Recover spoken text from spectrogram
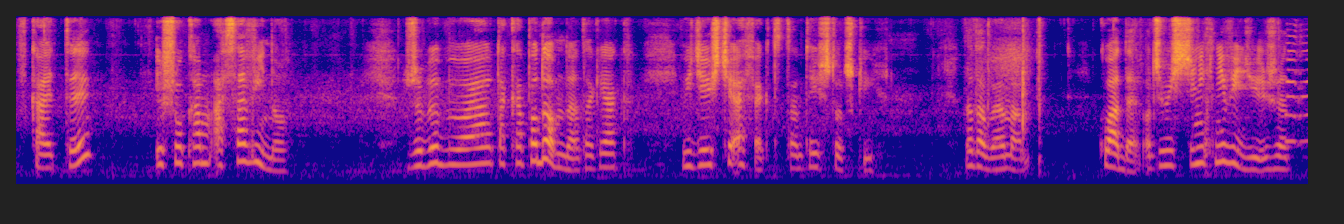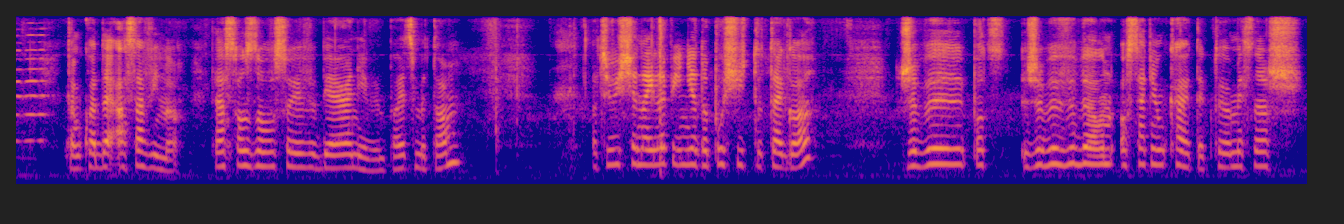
w karty i szukam asawino. Żeby była taka podobna, tak jak widzieliście efekt tamtej sztuczki. No dobra, mam. Kładę. Oczywiście nikt nie widzi, że tam kładę asawino. Teraz on znowu sobie wybiera, nie wiem, powiedzmy tą. Oczywiście najlepiej nie dopuścić do tego, żeby, pod, żeby wybrał ostatnią kartę, którą jest nasz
